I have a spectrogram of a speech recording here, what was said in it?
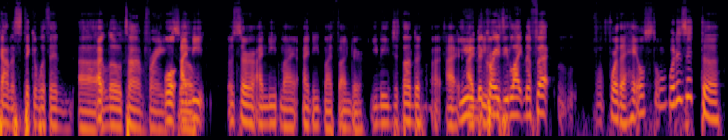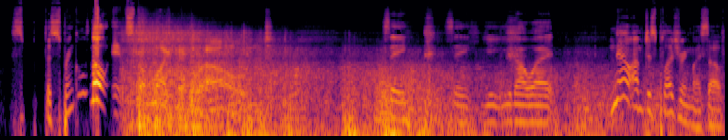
kind of sticking within uh, I- a little time frame. Well, so I need, uh, sir. I need my I need my thunder. you need your thunder. I, I You I need the do- crazy lightning effect. for the hailstorm. What is it? The the sprinkles? No, it's the lightning round. See, see, you you know what? Now I'm just pleasuring myself.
